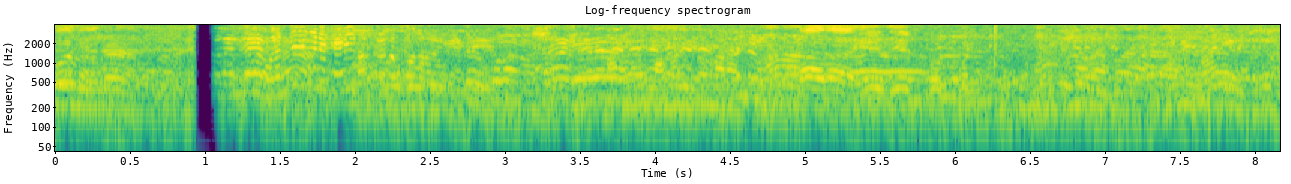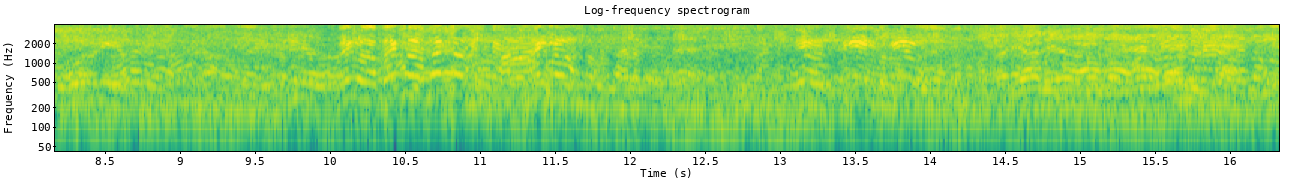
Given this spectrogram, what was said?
போங்க ஓ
